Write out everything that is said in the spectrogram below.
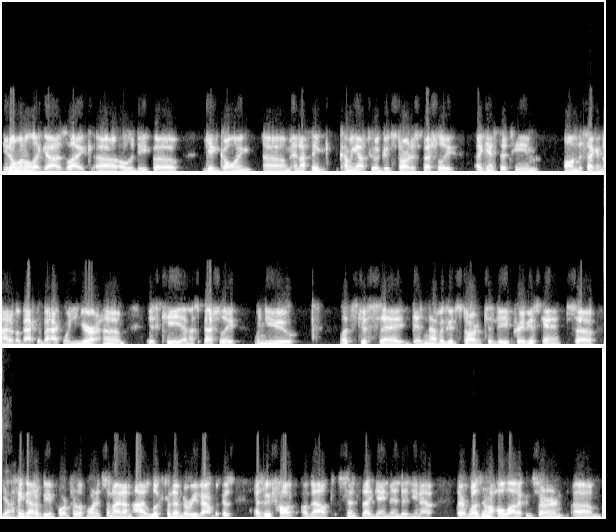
you don't want to let guys like uh, Oladipo get going. Um, and I think coming out to a good start, especially against a team on the second night of a back-to-back when you're at home, is key, and especially when you let's just say, didn't have a good start to the previous game. So Yeah. I think that'll be important for the Hornets tonight. And I look for them to rebound because, as we've talked about since that game ended, you know, there wasn't a whole lot of concern, um,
